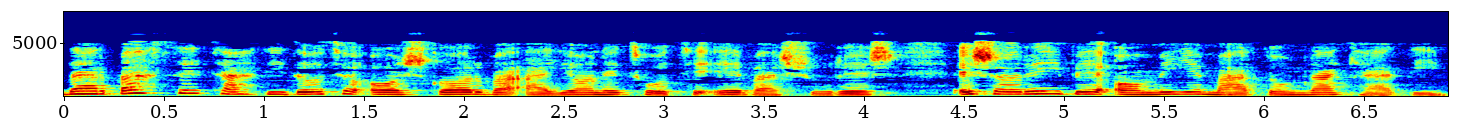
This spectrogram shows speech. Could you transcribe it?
در بحث تهدیدات آشکار و عیان توطعه و شورش اشاره‌ای به عامه مردم نکردیم.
